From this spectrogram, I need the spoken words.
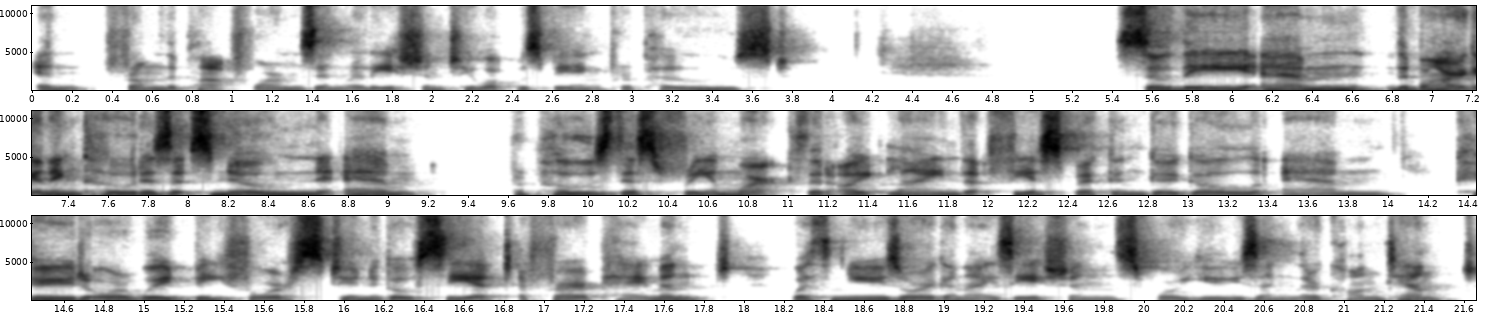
in from the platforms in relation to what was being proposed. So the um, the bargaining code, as it's known, um, proposed this framework that outlined that Facebook and Google um, could or would be forced to negotiate a fair payment with news organisations for using their content.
